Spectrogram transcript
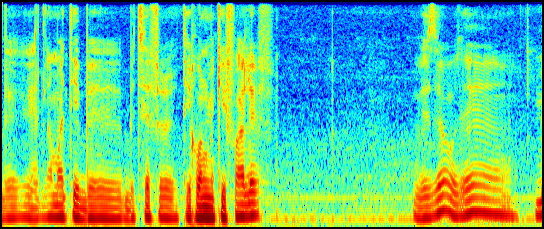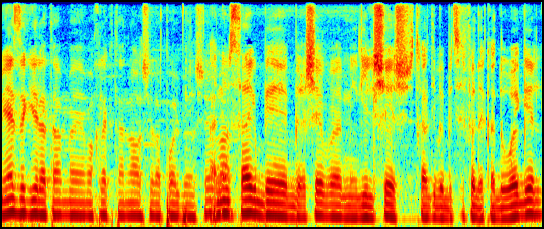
ולמדתי בבית ספר תיכון מקיף א', וזהו, זה... מאיזה גיל אתה במחלקת הנוער של הפועל באר שבע? אני משחק בבאר שבע מגיל 6, התחלתי בבית ספר לכדורגל,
